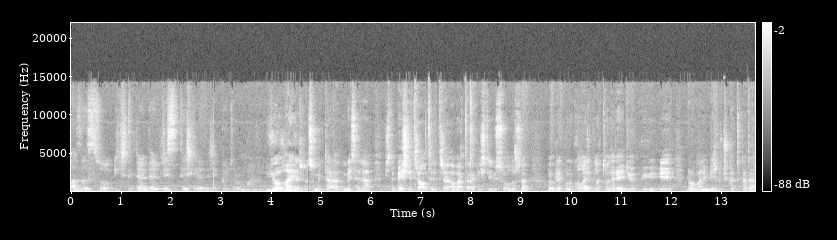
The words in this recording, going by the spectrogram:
fazla su içtiklerinde risk teşkil edecek bir durum var mı? Yok hayır. Su miktarı mesela işte 5 litre 6 litre abartarak içtiği bir su olursa böbrek bunu kolaylıkla tolere ediyor. Büyü, e, normalin bir buçuk katı kadar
